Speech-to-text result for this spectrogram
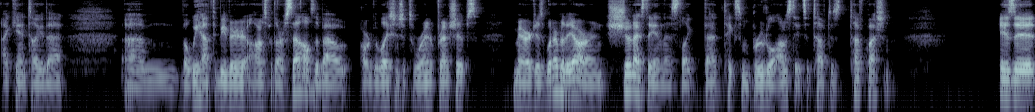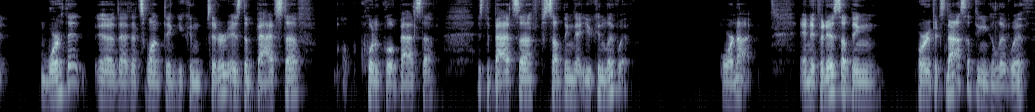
I can't tell you that. Um, but we have to be very honest with ourselves about our relationships we're in, friendships, marriages, whatever they are. And should I stay in this? Like that takes some brutal honesty. It's a tough, tough question. Is it worth it? Uh, that that's one thing you consider. Is the bad stuff, quote unquote, bad stuff? Is the bad stuff something that you can live with, or not? And if it is something, or if it's not something you can live with,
